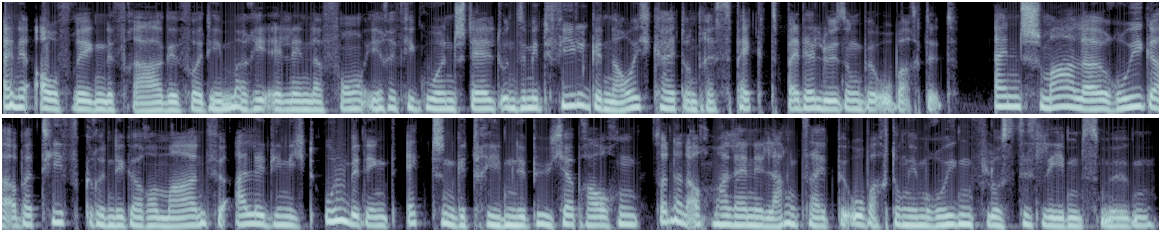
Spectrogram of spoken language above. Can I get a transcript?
Eine aufregende Frage, vor die Marie-Hélène Lafont ihre Figuren stellt und sie mit viel Genauigkeit und Respekt bei der Lösung beobachtet. Ein schmaler, ruhiger, aber tiefgründiger Roman für alle, die nicht unbedingt actiongetriebene Bücher brauchen, sondern auch mal eine Langzeitbeobachtung im ruhigen Fluss des Lebens mögen.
